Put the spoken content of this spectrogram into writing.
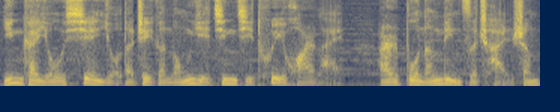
应该由现有的这个农业经济退化而来，而不能另自产生。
